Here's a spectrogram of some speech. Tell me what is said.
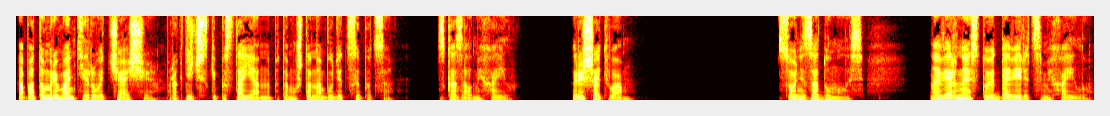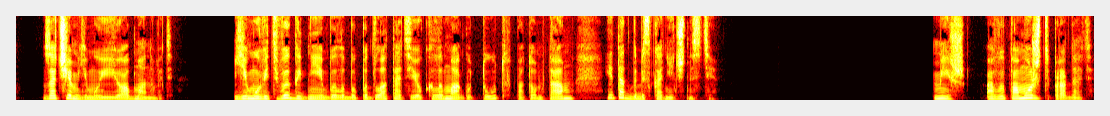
а потом ремонтировать чаще, практически постоянно, потому что она будет сыпаться», — сказал Михаил. «Решать вам». Соня задумалась. Наверное, стоит довериться Михаилу. Зачем ему ее обманывать? Ему ведь выгоднее было бы подлатать ее колымагу тут, потом там, и так до бесконечности. «Миш, а вы поможете продать?»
